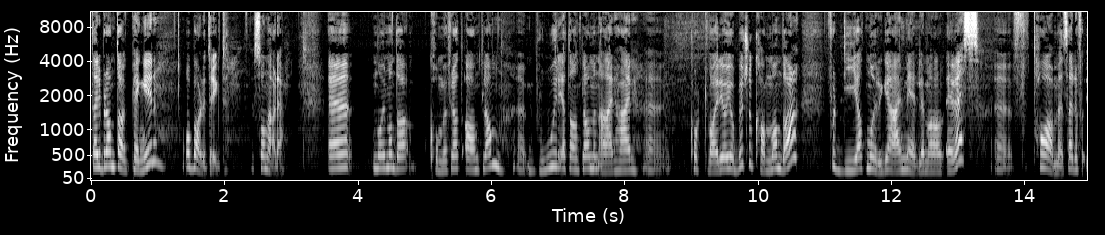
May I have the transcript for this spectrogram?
Deriblant dagpenger og barnetrygd. Sånn er det. Eh, når man da kommer fra et annet land, eh, bor i et annet land, men er her eh, kortvarig og jobber, så kan man da, fordi at Norge er medlem av EØS, eh, ta med seg eller få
